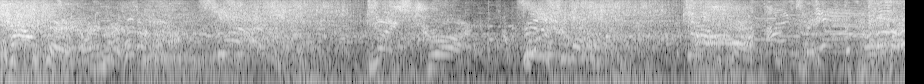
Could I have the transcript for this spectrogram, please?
Counter! Nice try. Cut through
